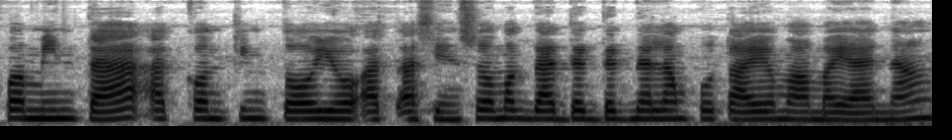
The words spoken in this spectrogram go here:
paminta at konting toyo at asin. So magdadagdag na lang po tayo mamaya ng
